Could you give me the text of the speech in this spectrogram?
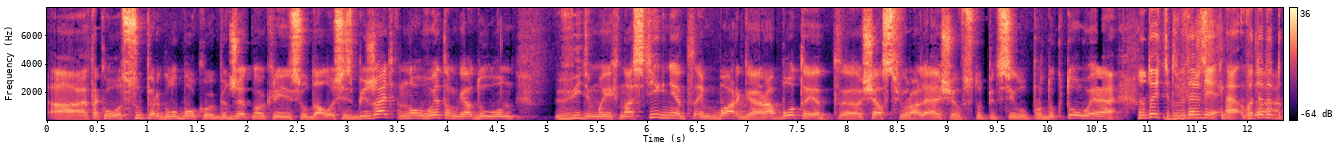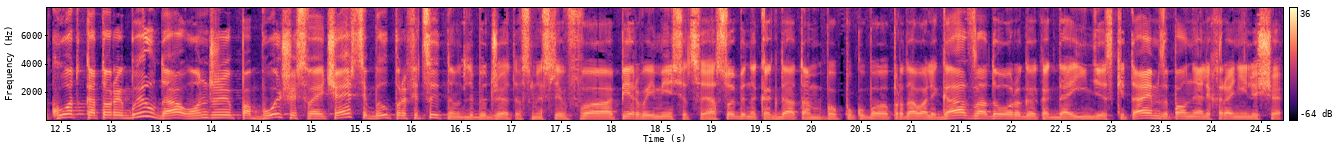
а, такого суперглубокого бюджетного кризиса удалось избежать, но в этом году он видимо, их настигнет. Эмбарго работает. Сейчас с февраля еще вступит в силу продуктовая. Ну, то есть, Дефицит, подожди, а да. вот этот год, который был, да, он же по большей своей части был профицитным для бюджета. В смысле, в первые месяцы, особенно когда там продавали газ задорого, когда Индия с Китаем заполняли хранилище.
